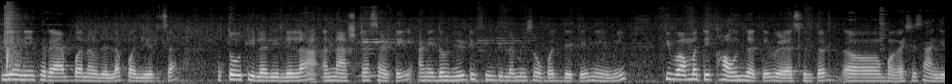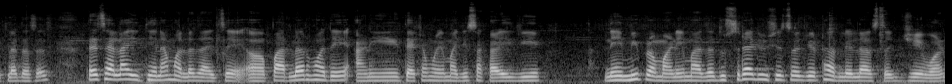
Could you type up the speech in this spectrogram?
ती आणि एक रॅप बनवलेला पनीरचा. तर तो तिला दिलेला नाश्त्यासाठी आणि दोन्ही टिफिन तिला मी सोबत देते नेहमी. किंवा मग ती खाऊन जाते वेळ असेल तर मगाशी सांगितलं तसंच. तर चला इथे ना मला जायचं आहे पार्लरमध्ये आणि त्याच्यामुळे माझी सकाळी जी नेहमीप्रमाणे माझं दुसऱ्या दिवशीचं जे ठरलेलं असतं जेवण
